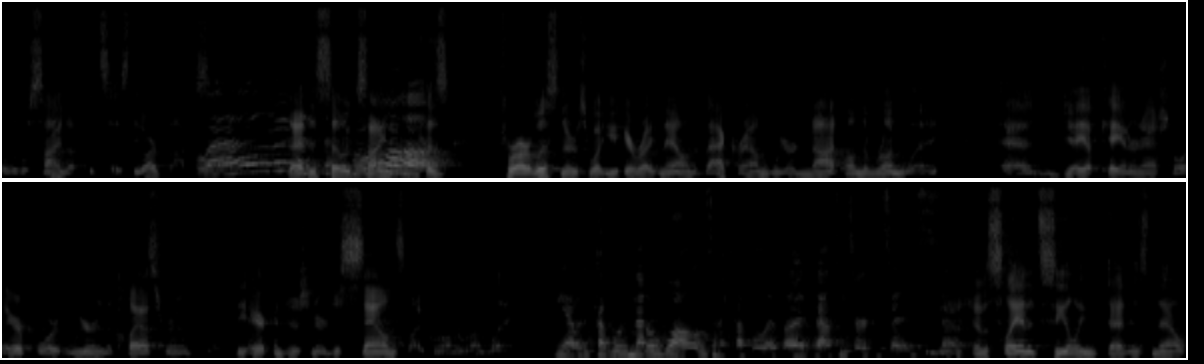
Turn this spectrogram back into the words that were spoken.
a little sign up that says the art box. What? That is so exciting because for our listeners, what you hear right now in the background, we are not on the runway at JFK International Airport. We're in the classroom. The air conditioner just sounds like we're on a runway. Yeah, with a couple of metal walls and a couple of uh, bouncy surfaces. So. And a slanted ceiling that is now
